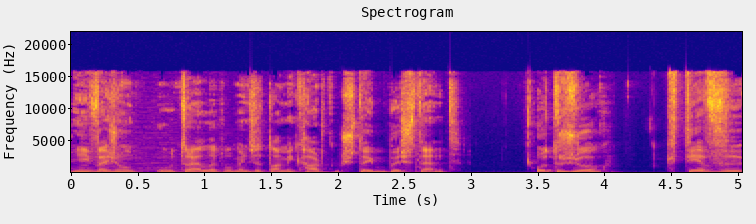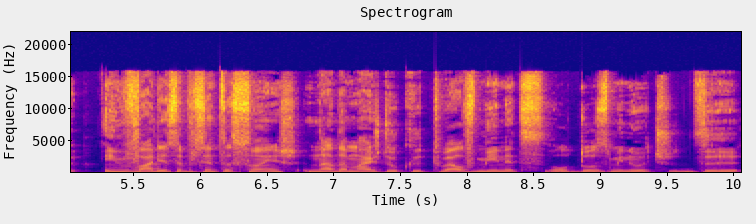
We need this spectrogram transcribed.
e vejam o, o trailer, pelo menos Atomic Heart, gostei bastante. Outro jogo que teve em várias apresentações nada mais do que 12 minutes ou 12 minutos de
